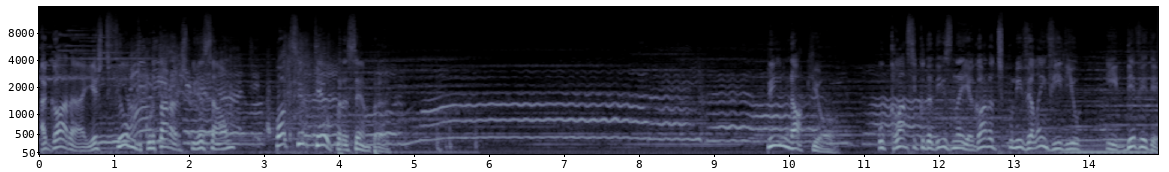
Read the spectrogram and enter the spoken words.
Agora, este filme de cortar a respiração pode ser teu para sempre. Pinóquio. O clássico da Disney agora disponível em vídeo e DVD.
